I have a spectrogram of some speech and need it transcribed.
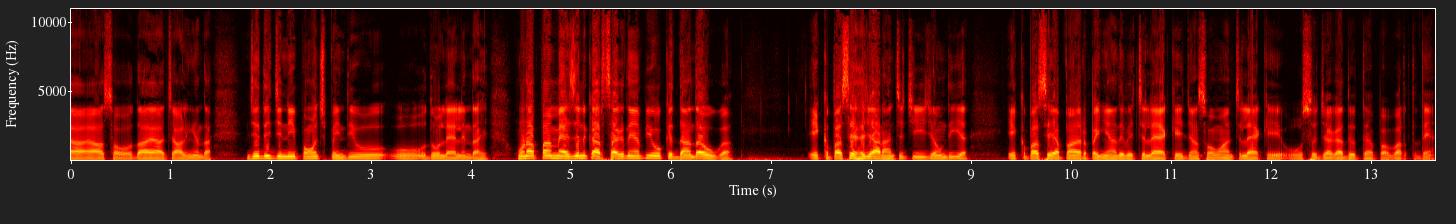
ਆ ਆ 100 ਦਾ ਆ 40 ਦਾ। ਜਿਹਦੀ ਜਿੰਨੀ ਪਹੁੰਚ ਪੈਂਦੀ, ਉਹ ਉਹ ਉਦੋਂ ਲੈ ਲੈਂਦਾ ਹੈ ਹੁਣ ਆਪਾਂ ਇਮੇਜਿਨ ਕਰ ਸਕਦੇ ਆ ਵੀ ਉਹ ਕਿਦਾਂ ਦਾ ਹੋਊਗਾ। ਇੱਕ ਪਾਸੇ ਹਜ਼ਾਰਾਂ 'ਚ ਚੀਜ਼ ਆਉਂਦੀ ਆ, ਇੱਕ ਪਾਸੇ ਆਪਾਂ ਰੁਪਈਆਂ ਦੇ ਵਿੱਚ ਲੈ ਕੇ ਜਾਂ ਸੌਵਾਂ 'ਚ ਲੈ ਕੇ ਉਸ ਜਗ੍ਹਾ ਦੇ ਉੱਤੇ ਆਪਾਂ ਵਰਤਦੇ ਆ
